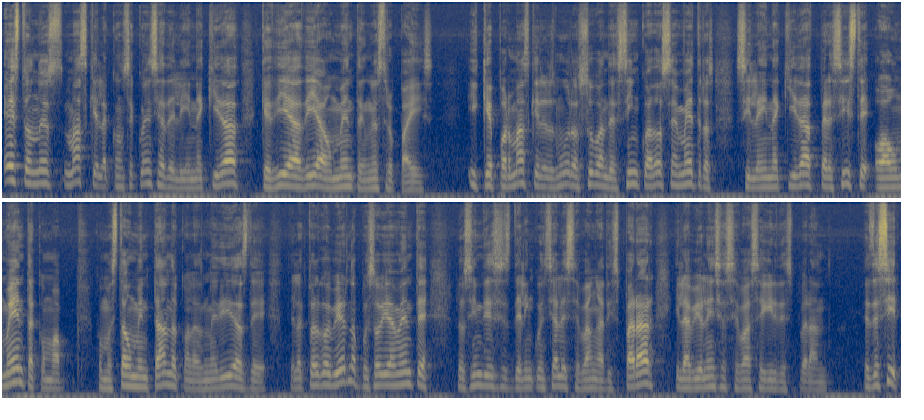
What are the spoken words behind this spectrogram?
esto no es más que la consecuencia de la inequidad que día a día aumenta en nuestro país. Y que por más que los muros suban de 5 a 12 metros, si la inequidad persiste o aumenta como, como está aumentando con las medidas del actual gobierno, pues obviamente los índices delincuenciales se van a disparar y la violencia se va a seguir disparando. Es decir,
